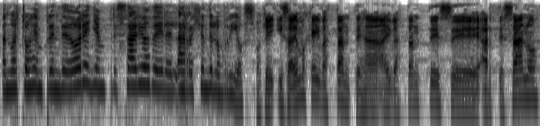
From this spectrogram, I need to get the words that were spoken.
a nuestros emprendedores y empresarios de la región de los ríos. Ok, y sabemos que hay bastantes, ¿ah? hay bastantes eh, artesanos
